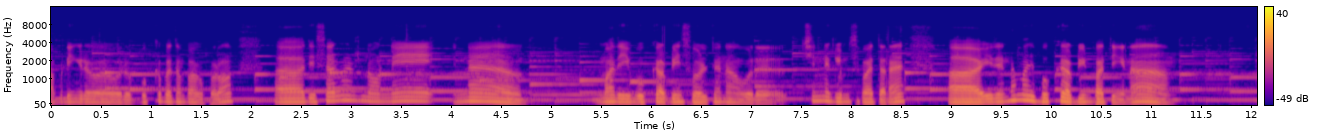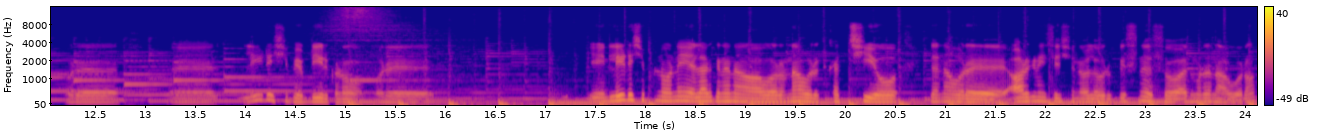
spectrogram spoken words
அப்படிங்கிற ஒரு புக்கை பற்றி தான் பார்க்க போகிறோம் தி சர்வெண்ட்னோடனே என்ன மாதிரி புக் அப்படின்னு சொல்லிட்டு நான் ஒரு சின்ன கிளிம்ஸ் மாதிரி தரேன். இது என்ன மாதிரி புக்கு அப்படின்னு பார்த்தீங்கன்னா, ஒரு லீடர்ஷிப் எப்படி இருக்கணும்? ஒரு லீடர்ஷிப்னு உடனே எல்லாருக்கும் என்னென்ன வரும்னா, ஒரு கட்சியோ, இல்லைன்னா ஒரு ஆர்கனைசேஷனோ, இல்லை ஒரு பிஸ்னஸோ அது மட்டும் நான் வரும்.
